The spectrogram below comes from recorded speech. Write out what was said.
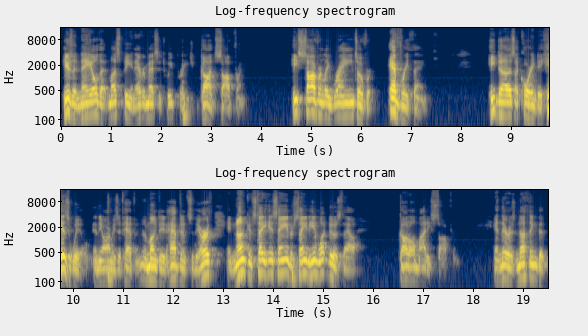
Here's a nail that must be in every message we preach God's sovereign. He sovereignly reigns over everything. He does according to His will in the armies of heaven and among the inhabitants of the earth, and none can stay His hand or say to Him, What doest thou? God Almighty sovereign and there is nothing that,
